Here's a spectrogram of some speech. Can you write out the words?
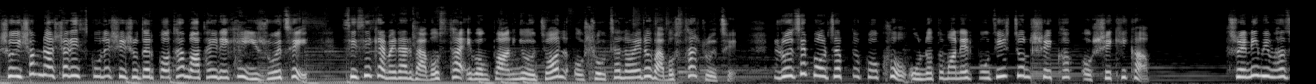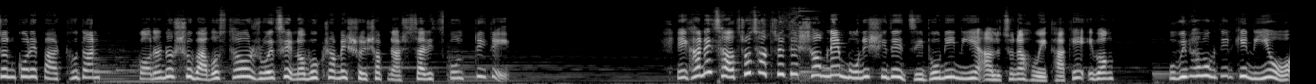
শৈশব নার্সারি স্কুলে শিশুদের কথা মাথায় রেখেই রয়েছে সিসি ক্যামেরার ব্যবস্থা এবং পানীয় জল ও শৌচালয়েরও ব্যবস্থা রয়েছে। রয়েছে পর্যাপ্ত কক্ষ উন্নত মানের পঁচিশ জন শিক্ষক ও শিক্ষিকা। শ্রেণি বিভাজন করে পাঠ্যদান করানোর সুব্যবস্থাও রয়েছে নবগ্রামের শৈশব নার্সারি স্কুলটিতে। এখানে ছাত্রছাত্রীদের সামনে মনীষীদের জীবনী নিয়ে আলোচনা হয়ে থাকে এবং অভিভাবকদেরকে নিয়েও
